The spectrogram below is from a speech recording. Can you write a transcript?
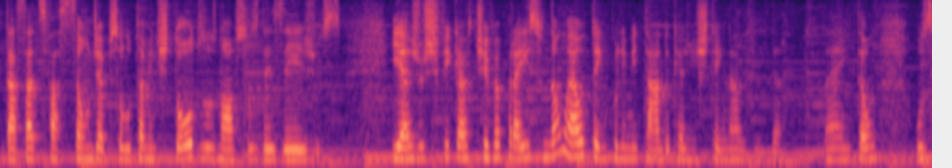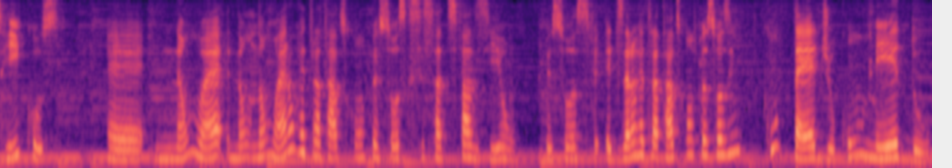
da satisfação de absolutamente todos os nossos desejos. E a justificativa para isso não é o tempo limitado que a gente tem na vida. Né? Então, os ricos é, não, é, não, não eram retratados como pessoas que se satisfaziam. Pessoas, eles eram retratados como pessoas em, com tédio, com medo,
